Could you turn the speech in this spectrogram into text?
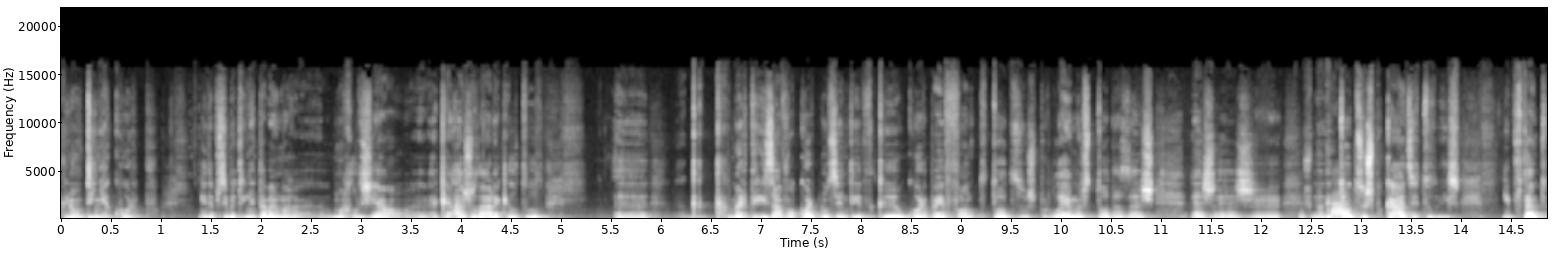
que não tinha corpo. Ainda por cima, tinha também uma, uma religião a ajudar aquilo tudo, eh, que martirizava o corpo, no sentido de que o corpo é a fonte de todos os problemas, de todas as, as, as Os eh, todos os pecados e tudo isso. E, portanto,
